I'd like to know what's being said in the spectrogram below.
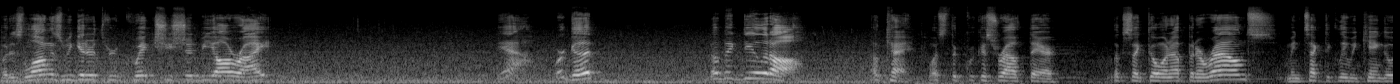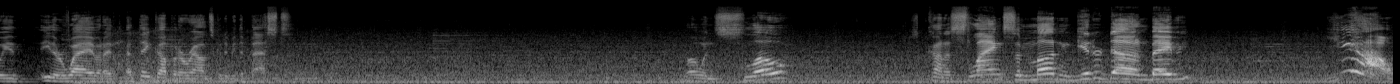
But as long as we get her through quick, she should be alright. Yeah, we're good. No big deal at all. Okay, what's the quickest route there? Looks like going up and around. I mean, technically we can't go e either way, but I, I think up and around is going to be the best. Low and slow Just kind of slang some mud and get her done, baby. Yeah,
